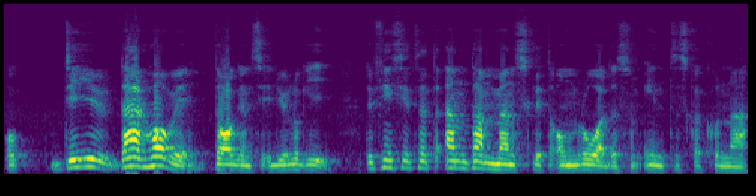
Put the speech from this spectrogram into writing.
Och det är ju, där har vi dagens ideologi. Det finns inte ett enda mänskligt område som inte ska kunna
